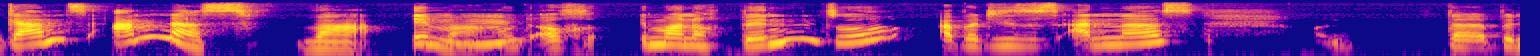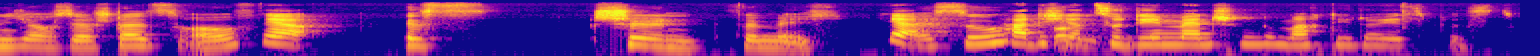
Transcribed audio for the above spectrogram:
ganz anders war, immer Mhm. und auch immer noch bin, so, aber dieses anders, und da bin ich auch sehr stolz drauf, Ja. ist schön für mich. Ja, weißt du? hatte ich ja zu den Menschen gemacht, die du jetzt bist.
